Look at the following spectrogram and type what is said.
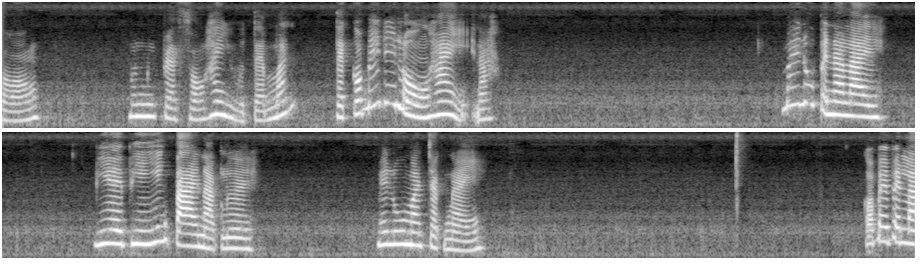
สองมันมีแปดสองให้อยู่แต่มัน แต่ก็ไม่ได้ลงให้นะ ไม่รู้เป็นอะไร VIP ยิ่งตายหนักเลย ไม่รู้มาจากไหน ก็ไม่เป็นไร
